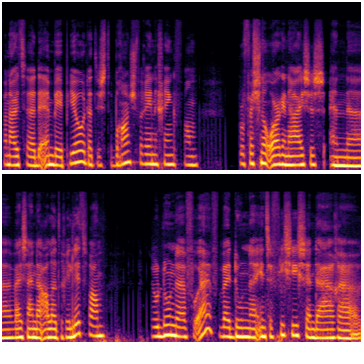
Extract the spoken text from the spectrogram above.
vanuit de MBPO, dat is de branchevereniging van professional organizers. En uh, wij zijn daar alle drie lid van. Zodoende, hè, wij doen intervisies en daar,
